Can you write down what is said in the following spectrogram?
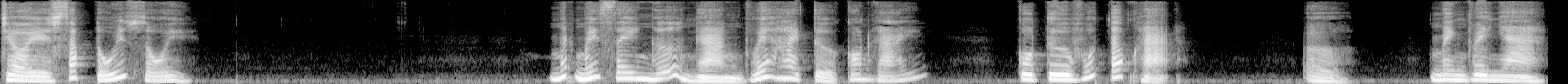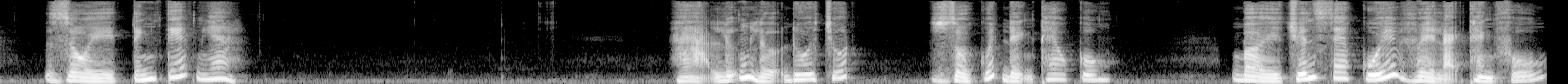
Trời sắp tối rồi. Mất mấy giây ngỡ ngàng với hai tử con gái. Cô Tư vuốt tóc Hạ. Ờ, mình về nhà, rồi tính tiếp nha. Hạ lưỡng lự đôi chút, rồi quyết định theo cô. Bởi chuyến xe cuối về lại thành phố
